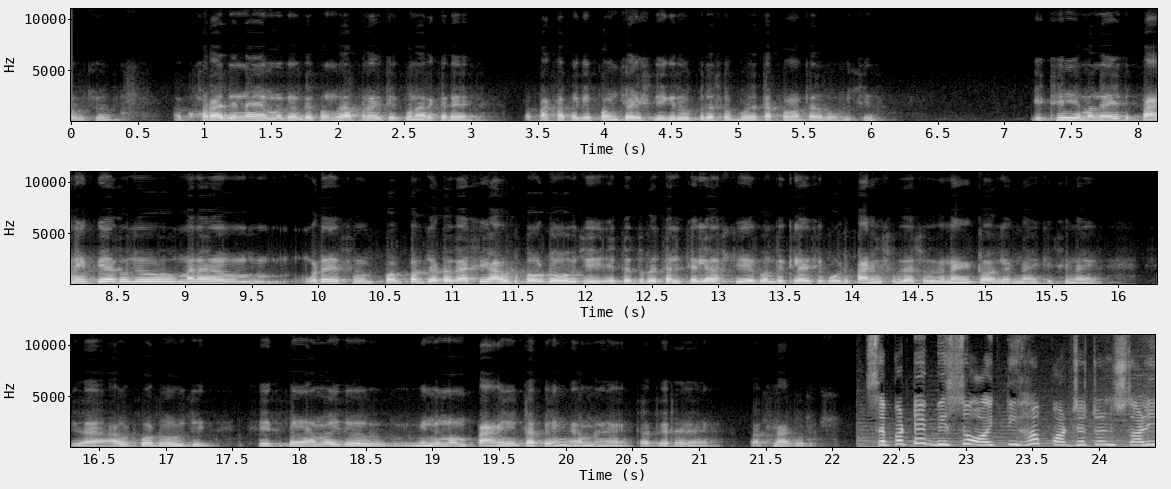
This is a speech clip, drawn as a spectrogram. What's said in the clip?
କରୁଛୁ ଆଉ ଖରାଦିନେ ମଧ୍ୟ ଦେଖନ୍ତୁ ଆପଣ ଏଠି କୋଣାର୍କରେ ପାଖାପାଖି ପଇଁଚାଳିଶ ଡିଗ୍ରୀ ଉପରେ ସବୁବେଳେ ତାପମାତ୍ରା ରହୁଛି ଏଠି ମାନେ ଏଠି ପାଣି ପିଇବାକୁ ଯୋଉ ମାନେ ଗୋଟେ ପର୍ଯ୍ୟଟକ ଆସି ଆଉଟ୍ ପାଉଟ୍ ହଉଛି ଏତେ ଦୂର ଚାଲି ଚାଲି ଆସୁଛି ଏବଂ ଦେଖିଲା ସେ କୋଉଠି ପାଣି ସୁବିଧା ସୁବିଧା ନାହିଁ ଟଏଲେଟ୍ ନାହିଁ କିଛି ନାହିଁ ସେ ଆଉଟ୍ ପାଉଟ୍ ହଉଛି ସେଇଥିପାଇଁ ଆମେ ଏଇ ଯୋଉ ମିନିମମ୍ ପାଣିଟା ପାଇଁ ଆମେ ତା ଦେହରେ ପ୍ରାର୍ଥନା କରୁଛୁ ସେପଟେ ବିଶ୍ୱ ଐତିହ୍ୟ ପର୍ଯ୍ୟଟନସ୍ଥଳୀ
